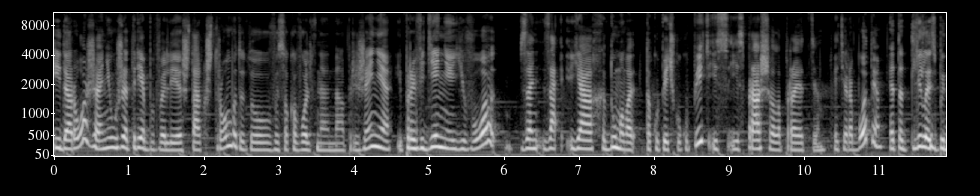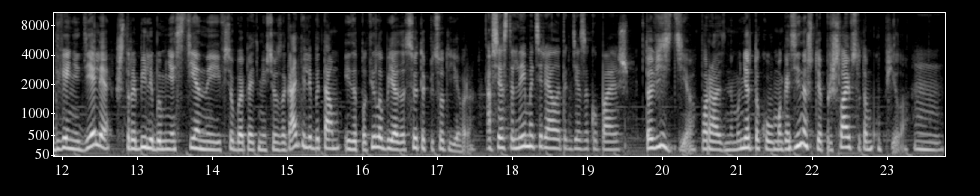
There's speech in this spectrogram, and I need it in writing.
и дороже, они уже требовали штаг-штром, вот это высоковольтное напряжение, и проведение его, за, за, я думала такую печку купить и, и спрашивала про эти, эти работы. Это длилось бы две недели, штробили бы мне стены, и все бы опять мне все загадили бы там, и заплатила бы я за все это 500 евро. А все остальные материалы ты где закупаешь? Да везде, по-разному. Нет такого магазина, что я пришла и все там купила. Mm.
